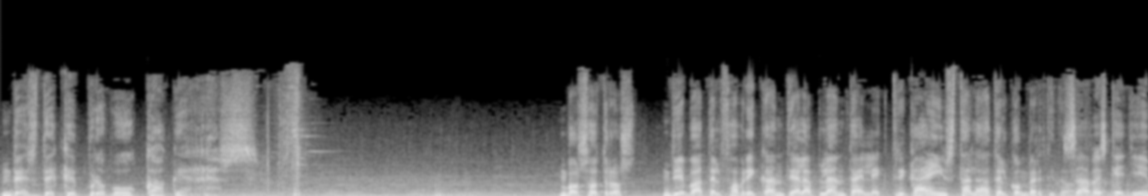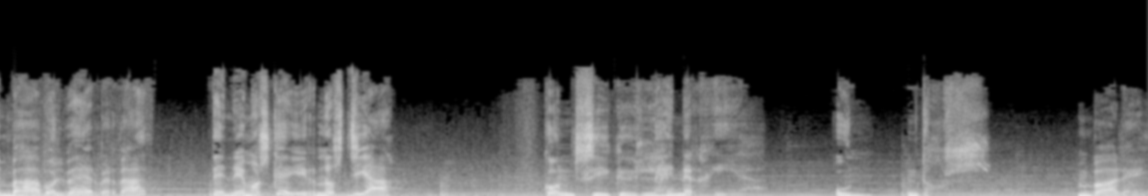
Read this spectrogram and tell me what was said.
Desde que provoca guerras. Vosotros, llevad el fabricante a la planta eléctrica e instalad el convertidor. Sabes que Jim va a volver, ¿verdad? Tenemos que irnos ya. Consigue la energía. Un, dos. Vale,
